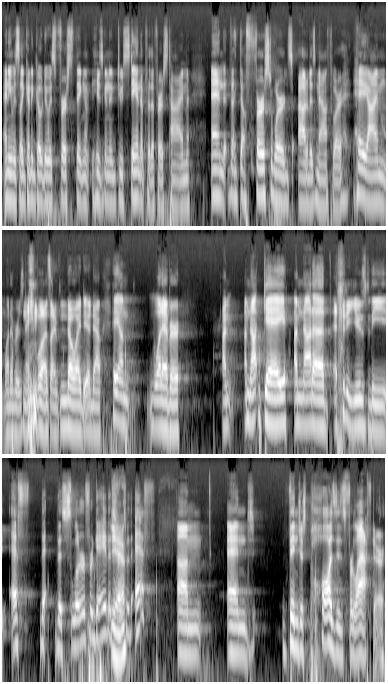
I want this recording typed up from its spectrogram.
and he was like gonna go do his first thing he's gonna do stand up for the first time and like the first words out of his mouth were hey i'm whatever his name was i have no idea now hey i'm whatever i'm i'm not gay i'm not a and then he used the f the, the slur for gay that Yeah. starts with f um, and then just pauses for laughter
